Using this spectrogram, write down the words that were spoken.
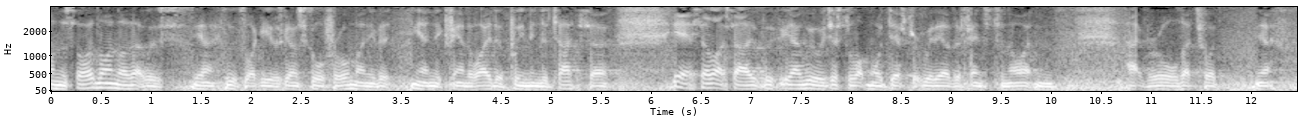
on the sideline. Like that was, yeah, looked like he was going to score for all money, but you know Nick found a way to put him into touch. So yeah, so like I say, you know, we were just a lot more desperate with our defence tonight, and overall, that's what you know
